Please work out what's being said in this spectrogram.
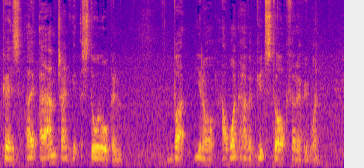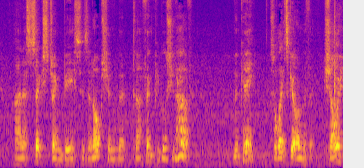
because I, I am trying to get the store open but you know I want to have a good stock for everyone and a six string bass is an option that I think people should have. Okay, so let's get on with it, shall we?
